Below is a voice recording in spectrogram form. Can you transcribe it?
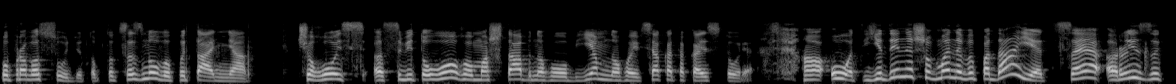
по правосуддю. Тобто, це знову питання чогось е, світового, масштабного, об'ємного і всяка така історія. А, от єдине, що в мене випадає, це ризик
